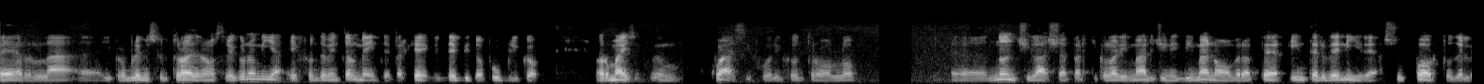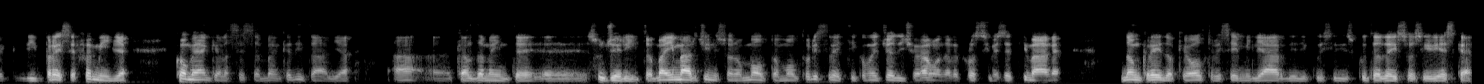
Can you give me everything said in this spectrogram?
per la, eh, i problemi strutturali della nostra economia e fondamentalmente perché il debito pubblico ormai um, quasi fuori controllo eh, non ci lascia particolari margini di manovra per intervenire a supporto delle, di imprese e famiglie, come anche la stessa Banca d'Italia ha eh, caldamente eh, suggerito, ma i margini sono molto molto ristretti, come già dicevamo nelle prossime settimane, non credo che oltre i 6 miliardi di cui si discute adesso si riesca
